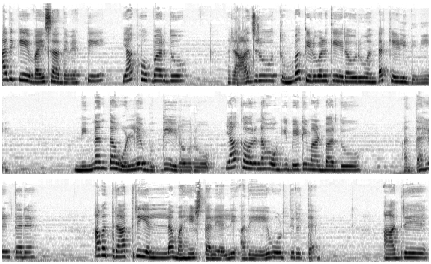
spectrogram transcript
ಅದಕ್ಕೆ ವಯಸ್ಸಾದ ವ್ಯಕ್ತಿ, ಯಾಕೆ ಹೋಗಬಾರ್ದು? ರಾಜರು ತುಂಬ ತಿಳುವಳಿಕೆ ಇರೋರು ಅಂತ ಕೇಳಿದ್ದೀನಿ. ನಿನ್ನಂಥ ಒಳ್ಳೆ ಬುದ್ಧಿ ಇರೋರು ಯಾಕೆ ಅವ್ರನ್ನ ಹೋಗಿ ಭೇಟಿ ಮಾಡಬಾರ್ದು? ಅಂತ ಹೇಳ್ತಾರೆ. ಅವತ್ತು ರಾತ್ರಿ ಎಲ್ಲ ಮಹೇಶ್ ತಲೆಯಲ್ಲಿ ಅದೇ ಓಡ್ತಿರುತ್ತೆ. ಆದರೆ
